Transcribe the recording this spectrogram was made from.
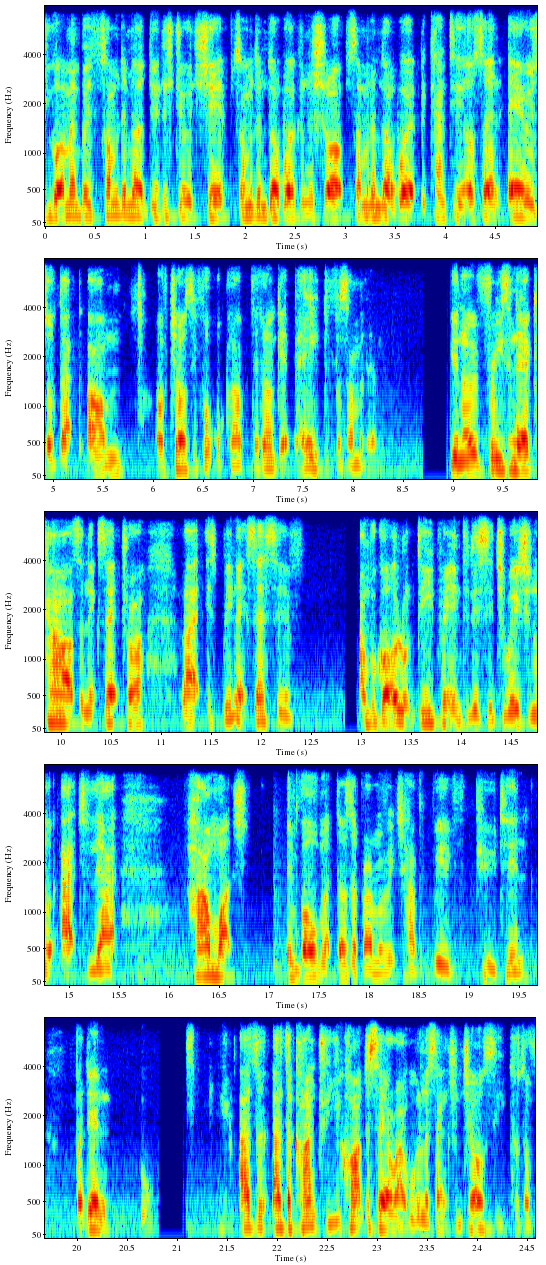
you got to remember some of them don't do the stewardship, some of them don't work in the shop, some of them don't work the canteen or certain areas of that um of Chelsea Football Club. They don't get paid for some of them. You know, freezing their accounts and etc. Like it's been excessive, and we've got to look deeper into this situation of actually like how much involvement does Abramovich have with Putin. But then, as a, as a country, you can't just say, all right, we're going to sanction Chelsea because of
